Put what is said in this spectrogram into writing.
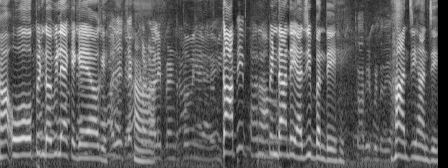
ਹਾਂ ਉਹ ਪਿੰਡੋਂ ਵੀ ਲੈ ਕੇ ਗਏ ਹੋਗੇ ਹਾਂ। ਪਿੰਡ ਤੋਂ ਵੀ ਨਹੀਂ ਆਏ। ਕਾਫੀ ਪਿੰਡਾਂ ਦੇ ਆ ਜੀ ਬੰਦੇ ਇਹ। ਕਾਫੀ ਪਿੰਡ ਦੇ ਹਾਂਜੀ ਹਾਂਜੀ।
